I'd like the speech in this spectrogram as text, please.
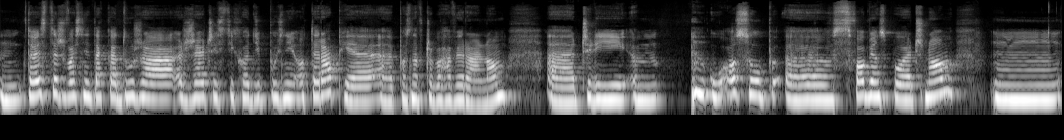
Mm, to jest też właśnie taka duża rzecz, jeśli chodzi później o terapię e, poznawczo-behawioralną, czyli mm, u osób z fobią społeczną mm,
